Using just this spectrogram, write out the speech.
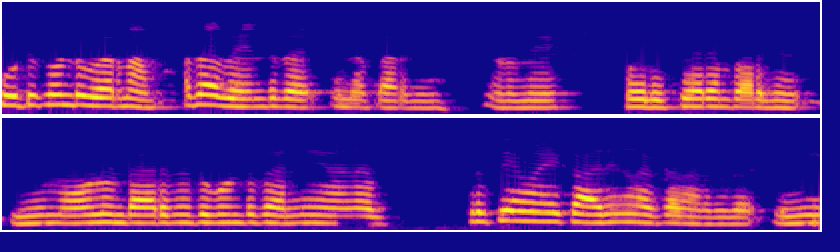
കൂട്ടിക്കൊണ്ടു വരണം അതാ വേണ്ടത് എന്ന് പറഞ്ഞു. ഉടനെ പോലീസുകാരൻ പറഞ്ഞു ഈ മോൾ ഉണ്ടായിരുന്നത് കൊണ്ട് തന്നെയാണ് കൃത്യമായ കാര്യങ്ങളൊക്കെ നടന്നത്. ഇനി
